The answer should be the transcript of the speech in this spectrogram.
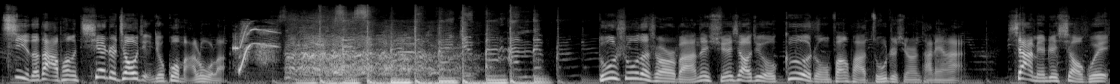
气得大胖牵着交警就过马路了。读书的时候吧，那学校就有各种方法阻止学生谈恋爱。下面这校规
